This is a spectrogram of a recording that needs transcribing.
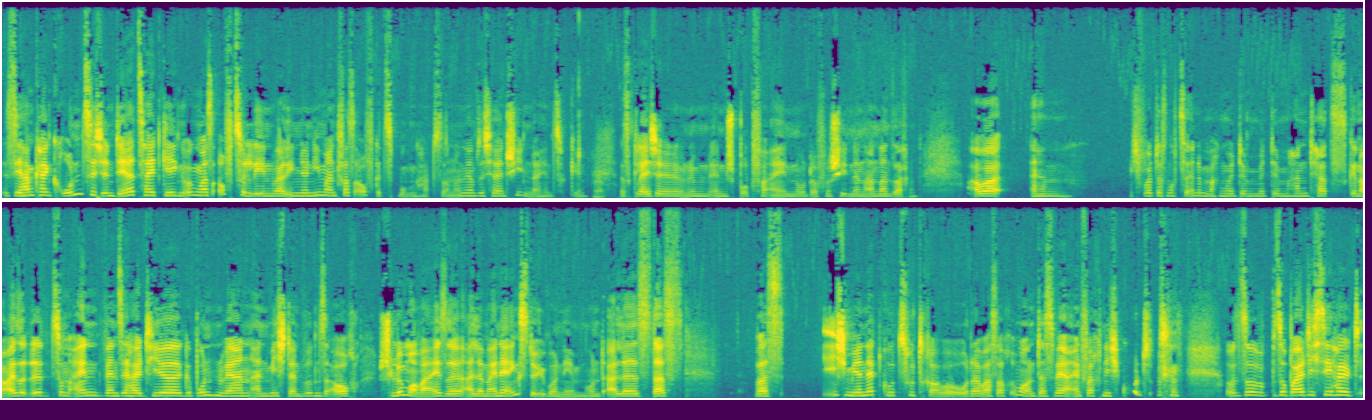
sie haben keinen Grund, sich in der Zeit gegen irgendwas aufzulehnen, weil ihnen ja niemand was aufgezwungen hat, sondern sie haben sich ja entschieden, dahin zu gehen. Ja. Das gleiche in, in, Sportvereinen oder verschiedenen anderen Sachen. Aber ähm, ich wollte das noch zu Ende machen mit dem mit dem Handherz. Genau. Also äh, zum einen, wenn sie halt hier gebunden wären an mich, dann würden sie auch schlimmerweise alle meine Ängste übernehmen und alles das, was ich mir nicht gut zutraue oder was auch immer. Und das wäre einfach nicht gut. Und so, sobald ich sie halt,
